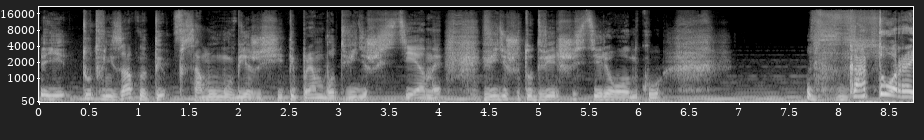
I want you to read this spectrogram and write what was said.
И тут внезапно ты в самом убежище, и ты прям вот видишь стены, видишь эту дверь шестеренку, которая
